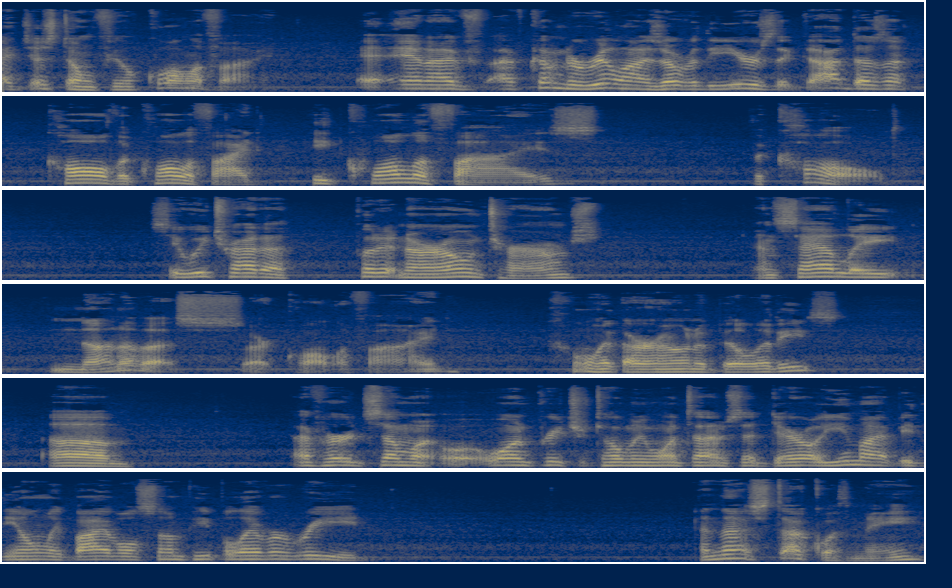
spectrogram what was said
I just don't feel qualified. And I've, I've come to realize over the years that God doesn't call the qualified, He qualifies the called. See, we try to put it in our own terms, and sadly, none of us are qualified with our own abilities. Um, I've heard someone, one preacher told me one time, said, Darrell, you might be the only Bible some people ever read. And that stuck with me.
